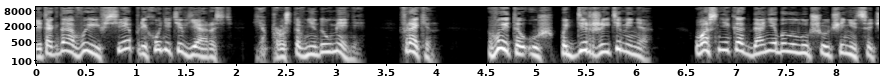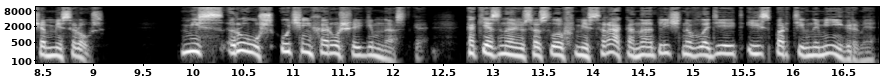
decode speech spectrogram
И тогда вы все приходите в ярость. Я просто в недоумении. Фрэкин, вы-то уж поддержите меня. У вас никогда не было лучше ученицы, чем мисс Роуз. Мисс Роуш очень хорошая гимнастка. Как я знаю со слов мисс Рак, она отлично владеет и спортивными играми.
